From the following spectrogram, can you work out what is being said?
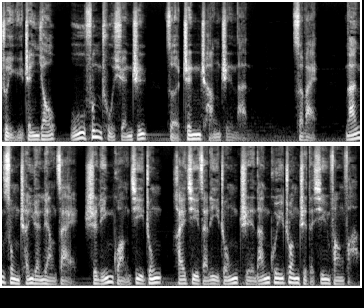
坠于针腰，无风处悬之，则针长指南。此外，南宋陈元亮在《史林广记》中还记载了一种指南龟装置的新方法，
